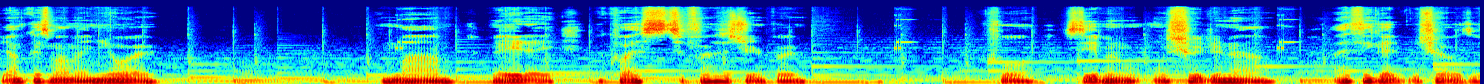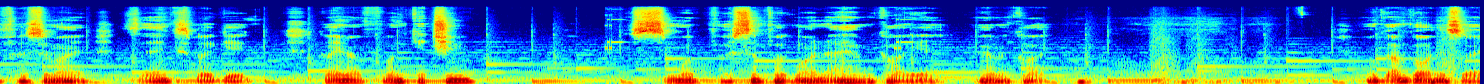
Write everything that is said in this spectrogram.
Bianca's mom, and your mom made a request to Professor Juniper. For Stephen, what should we do now? I think I'd be sure with the Professor my thanks, but get going off one catching some more some Pokemon I haven't caught yet. I haven't caught. Okay, I'm going this way.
